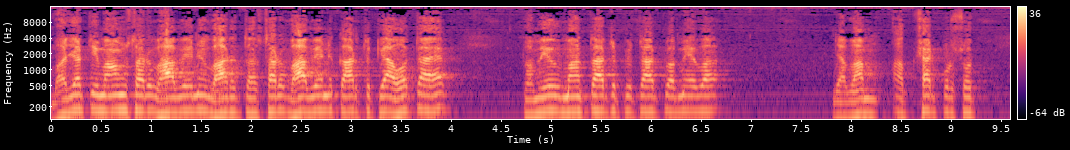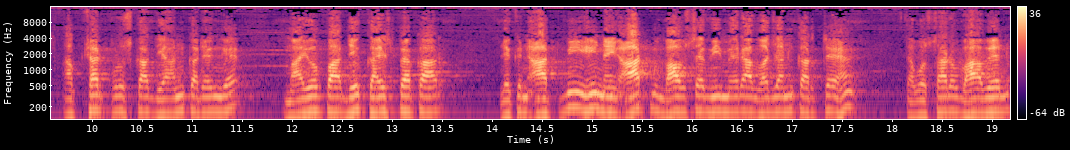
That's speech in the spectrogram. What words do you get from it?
भजत इमाम सर्वभावेन भारत, सर्वभावेन का अर्थ क्या होता है? त्वमेव माता च पिता त्वमेव। जब हम अक्षर पुरुष अक्षर पुरुष का ध्यान करेंगे मायोपाधिक का इस प्रकार। लेकिन आत्मी ही नहीं आत्म भाव से भी मेरा भजन करते हैं, तब वो सर्वभावेन,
